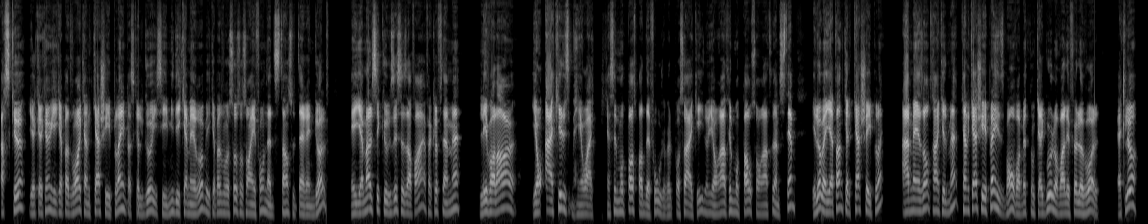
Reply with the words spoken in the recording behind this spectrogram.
Parce qu'il y a quelqu'un qui est capable de voir quand le cache est plein, parce que le gars, il s'est mis des caméras, mais il est capable de voir ça sur son iPhone à distance sur le terrain de golf. Et il a mal sécurisé ses affaires. Fait que là, finalement, les voleurs, ils ont hacké, ben, ils ont hacké. Quand c'est le mot de passe par défaut, je n'appelle pas ça hacker. Là. Ils ont rentré le mot de passe, ils sont rentrés dans le système. Et là, ben, ils attendent que le cache est plein à la maison tranquillement. Quand le cache est plein, ils disent Bon, on va mettre nos cagoules, on va aller faire le vol. Fait que là,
